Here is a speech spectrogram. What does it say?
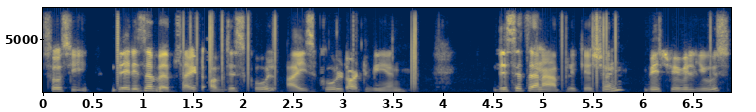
So see, there is a website of this school, ischool.vn. This is an application which we will use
